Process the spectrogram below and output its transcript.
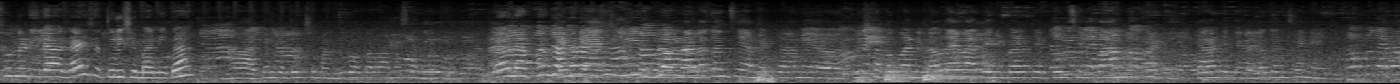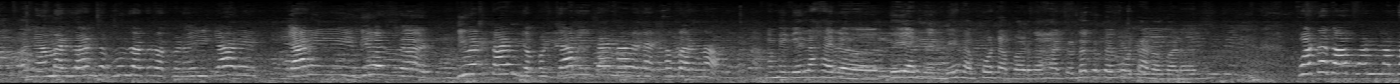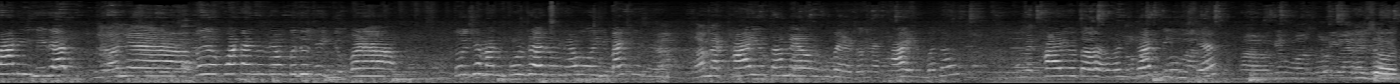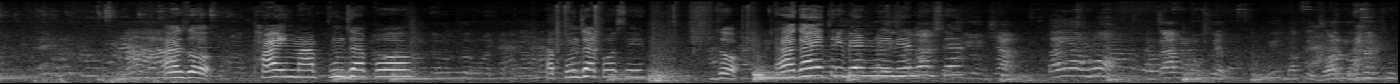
સુંદડી લેવા જાય છે તુલસી માની કા હા કેમ કે તુલસીમાં દીવો કરવાનો છે ને. પૂજા કરે લગ્ન છે અમે અમે કૃષ્ણ ભગવાનને નવરાવ્યા તેની પરથી તુલસીનું પાન મૂક્યું. કારણ કે તેના લગન છે ને. અને અમારે જાણ છે પૂજા કરવા પણ એ ક્યારે ક્યારે દિવસ દિવસ આવી ગયો પણ ક્યારે ટાઈમ આવે કાંઈ ખબર ના. અમે વેલા હાર તૈયાર થઈને બેઠા ફોટા પાડવા. હા તો ડગર કઈ ફોટા ન પાડવાના. ફોટા તો ફોનમાં પાડી લીધા અને બધું ફોટાનું ને એવું બધું થઈ ગયું. પણ તુલસીમાન પૂજાનું ને એવું બાકી છે. અમે થાયું તો અમે ઉભે તમને થાયું બતાવું. અમે થાયું તો ઓલી કરી દીધી છે. આ જો આ જો થાઈમાં પૂંજાપો. આ પૂંજાપો છે. જો, આ ગાયત્રી બેનની છે.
